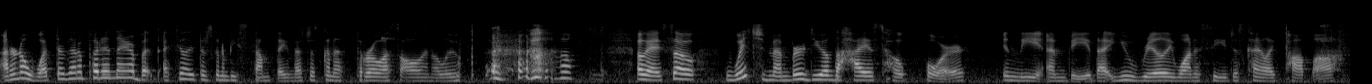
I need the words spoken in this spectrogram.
I don't know what they're gonna put in there, but I feel like there's gonna be something that's just gonna throw us all in a loop. okay, so which member do you have the highest hope for in the MV that you really want to see just kind of like pop off?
